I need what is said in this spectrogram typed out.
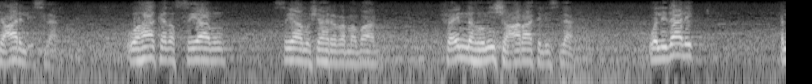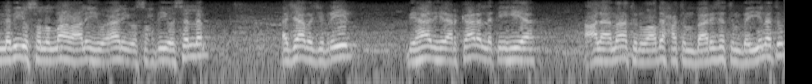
شعار الإسلام. وهكذا الصيام صيام شهر رمضان فإنه من شعارات الإسلام. ولذلك النبي صلى الله عليه وآله وصحبه وسلم أجاب جبريل بهذه الأركان التي هي علامات واضحة بارزة بينة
